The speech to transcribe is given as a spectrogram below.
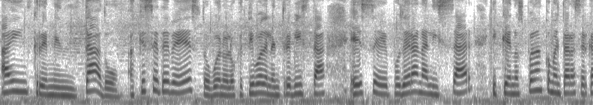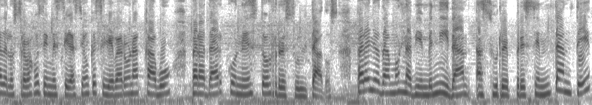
ha incrementado. ¿A qué se debe esto? Bueno, el objetivo de la entrevista es eh, poder analizar y que nos puedan comentar acerca de los trabajos de investigación que se llevaron a cabo para dar con estos resultados. Para ello damos la bienvenida a su representante,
